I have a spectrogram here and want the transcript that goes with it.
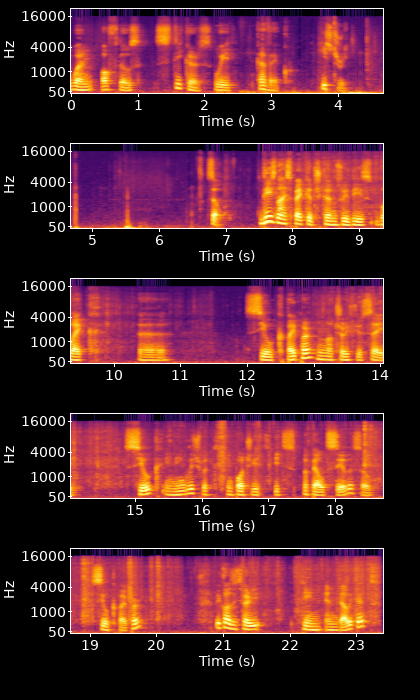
one of those stickers with Kaweco history. So this nice package comes with this black uh, silk paper. I'm not sure if you say silk in English, but in Portuguese it's papel de seda, so silk paper, because it's very thin and delicate.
